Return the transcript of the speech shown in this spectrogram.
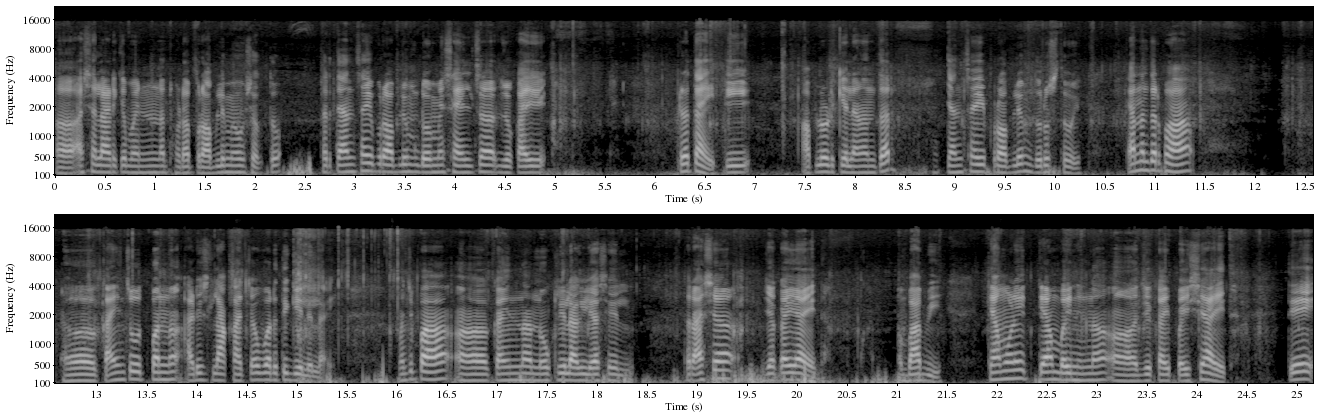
अशा लाडक्या बहिणींना थोडा प्रॉब्लेम येऊ शकतो. तर त्यांचाही प्रॉब्लेम डोमेसाईलचा जो काही प्रत आहे ती अपलोड केल्यानंतर त्यांचाही प्रॉब्लेम दुरुस्त होईल. त्यानंतर पहा काहींचं उत्पन्न अडीच लाखाच्या वरती गेलेलं आहे. म्हणजे पहा काहींना नोकरी लागली असेल तर अशा ज्या काही आहेत बाबी त्यामुळे त्या बहिणींना जे काही पैसे आहेत ते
